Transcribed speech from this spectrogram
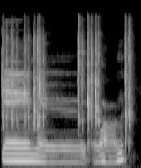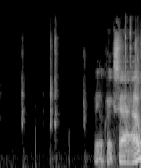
game mode one real quick. So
